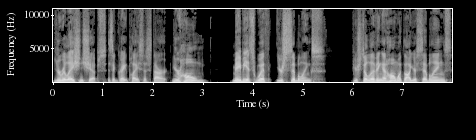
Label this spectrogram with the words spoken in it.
Your relationships is a great place to start. Your home, maybe it's with your siblings. If you're still living at home with all your siblings,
